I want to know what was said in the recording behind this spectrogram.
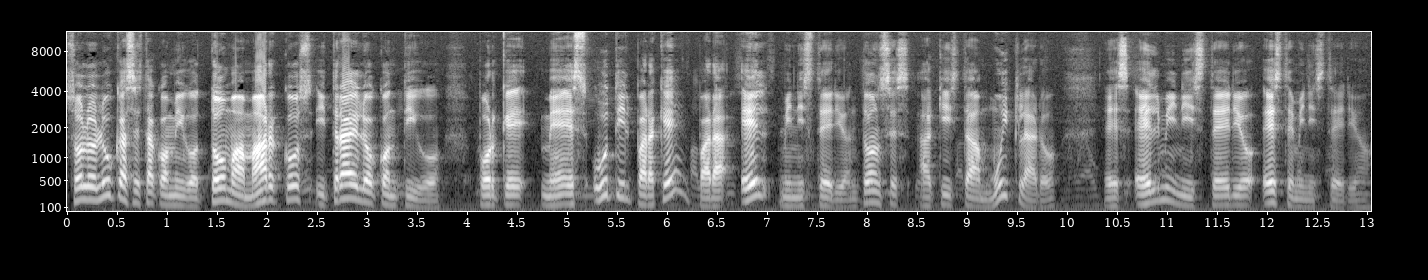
Solo Lucas está conmigo. Toma a Marcos y tráelo contigo, porque me es útil para qué? Para el ministerio. Entonces, aquí está muy claro, es el ministerio, este ministerio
